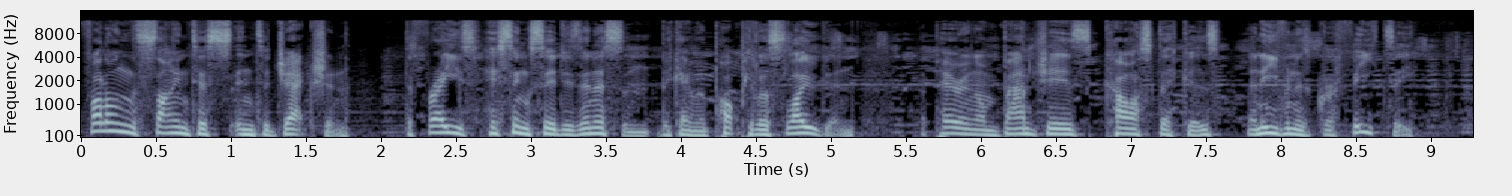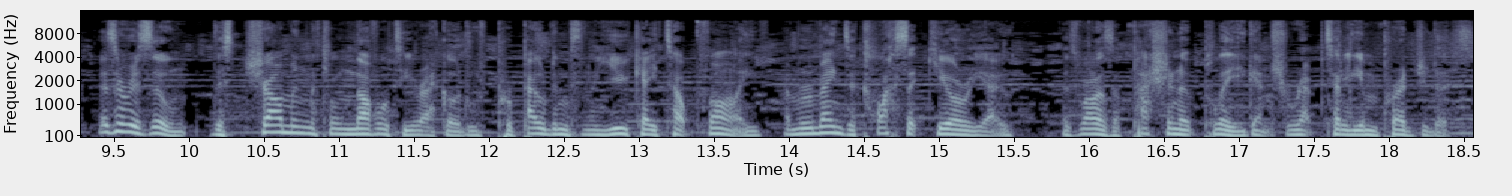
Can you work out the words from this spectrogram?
Following the scientist's interjection, the phrase Hissing Sid is innocent became a popular slogan, appearing on badges, car stickers, and even as graffiti. As a result, this charming little novelty record was propelled into the UK top 5 and remains a classic curio, as well as a passionate plea against reptilian prejudice.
